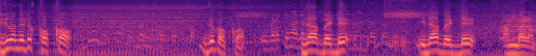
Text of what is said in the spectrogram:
ഇത് വന്നിട്ട് കൊക്കോ. ഇത് കൊക്കോ. ഇതാ ബെഡ്. ഇതാ ബെഡ് അമ്പഴം.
